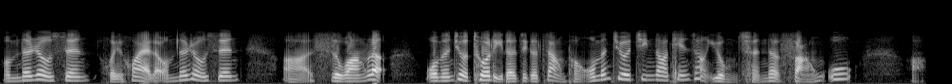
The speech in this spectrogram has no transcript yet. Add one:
我们的肉身毁坏了，我们的肉身啊死亡了，我们就脱离了这个帐篷，我们就进到天上永存的房屋啊。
